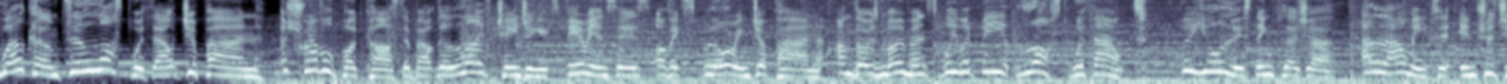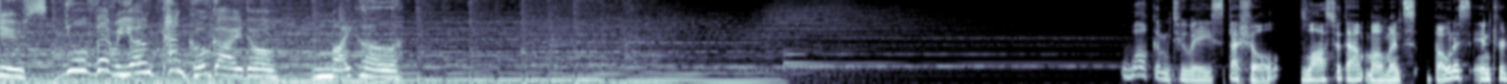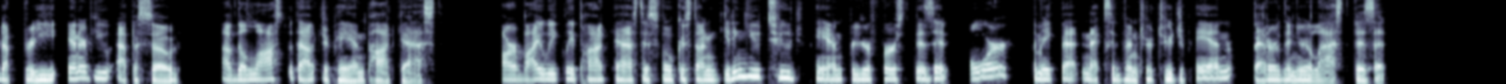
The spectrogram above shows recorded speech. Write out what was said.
Welcome to Lost Without Japan, a travel podcast about the life changing experiences of exploring Japan and those moments we would be lost without. For your listening pleasure, allow me to introduce your very own Kanko Guido, Michael. Welcome to a special Lost Without Moments bonus introductory interview episode of the Lost Without Japan podcast. Our bi weekly podcast is focused on getting you to Japan for your first visit or to make that next adventure to Japan better than your last visit.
